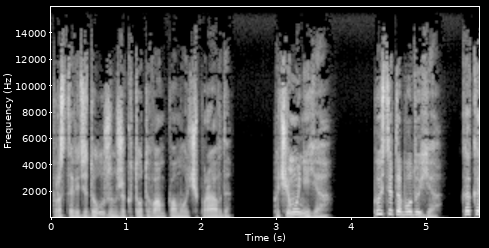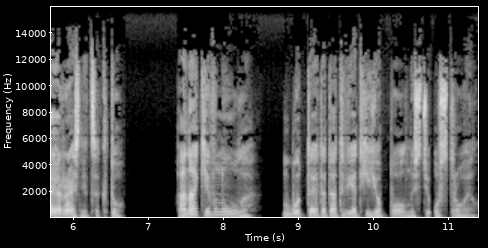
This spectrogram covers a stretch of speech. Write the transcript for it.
Просто ведь должен же кто-то вам помочь, правда? Почему не я? Пусть это буду я. Какая разница, кто? Она кивнула, будто этот ответ ее полностью устроил.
